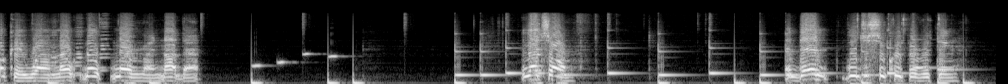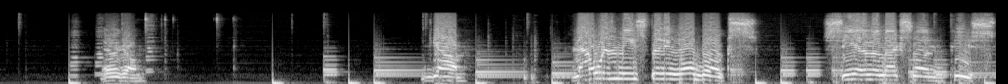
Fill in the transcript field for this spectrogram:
Okay, well, nope, nope, never mind, not that. And that's all. Then we'll just equip everything. There we go. Yeah. That was me spinning Robux. See you in the next one. Peace.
